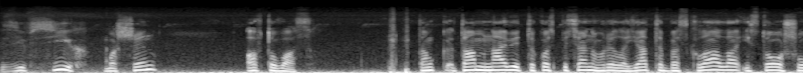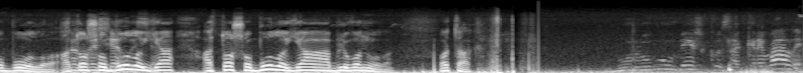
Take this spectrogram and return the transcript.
зі всіх машин АвтоВАЗ. Там, там навіть тако спеціально говорила, я тебе склала із того, що було. А Що то, що було, я, а то, що було, я блюванула. Отак. Закривали,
